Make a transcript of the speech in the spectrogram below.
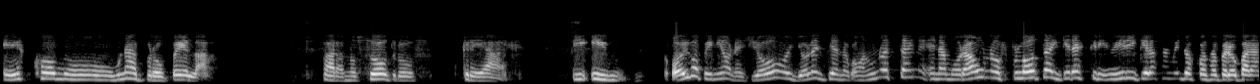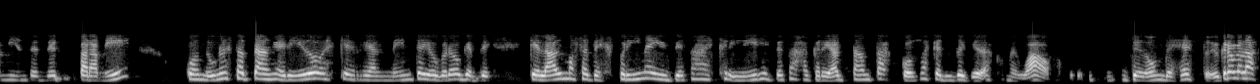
es como una propela para nosotros crear. Y, y oigo opiniones, yo, yo lo entiendo. Cuando uno está enamorado, uno flota y quiere escribir y quiere hacer mil dos cosas, pero para mí, entender, para mí, cuando uno está tan herido es que realmente yo creo que, que el alma se te exprime y empiezas a escribir y empiezas a crear tantas cosas que tú te quedas como, wow, ¿de dónde es esto? Yo creo que la,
